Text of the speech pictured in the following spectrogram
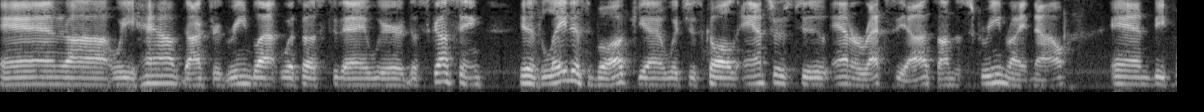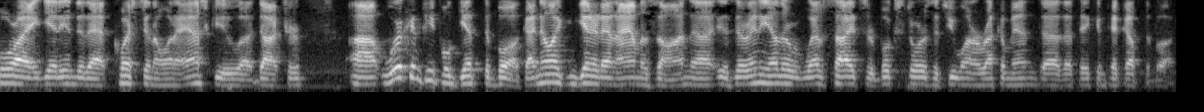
and uh, we have Dr. Greenblatt with us today. We're discussing his latest book, which is called Answers to Anorexia. It's on the screen right now. And before I get into that question, I want to ask you, uh, Doctor, uh, where can people get the book? I know I can get it on Amazon. Uh, is there any other websites or bookstores that you want to recommend uh, that they can pick up the book?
